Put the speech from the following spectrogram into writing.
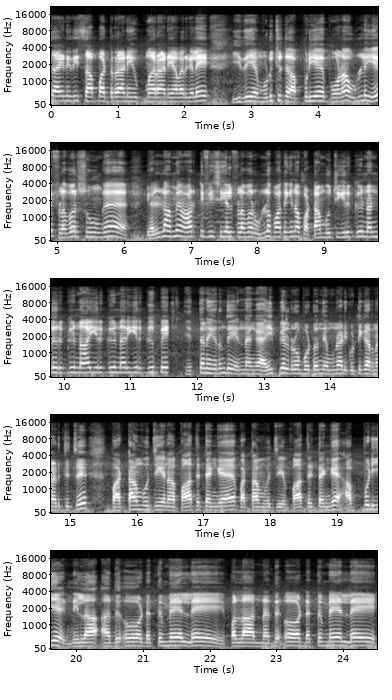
சாய்நிதி சாப்பாட்டு ராணி உப்மா ராணி அவர்களே. இதையை முடிச்சுட்டு அப்படியே போனால் உள்ளேயே ஃப்ளவர்ஸுங்க எல்லாமே ஆர்டிஃபிஷியல் ஃப்ளவர் உள்ளே பார்த்தீங்கன்னா பட்டாம்பூச்சி இருக்குது நண்டு இருக்குது நாய் இருக்குது நரி இருக்குது பே இத்தனை இருந்து என்னங்க? ஐபிஎல் ரோபோட் வந்து என் முன்னாடி குட்டிக்காரனை அடிச்சிச்சு. பட்டாம்பூச்சியை நான் பார்த்துட்டேங்க. பட்டாம்பூச்சியை பார்த்துட்டேங்க. அப்படியே நிலா அது ஓடத்து மேலே. பல்லானது ஓடத்து மேலே.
